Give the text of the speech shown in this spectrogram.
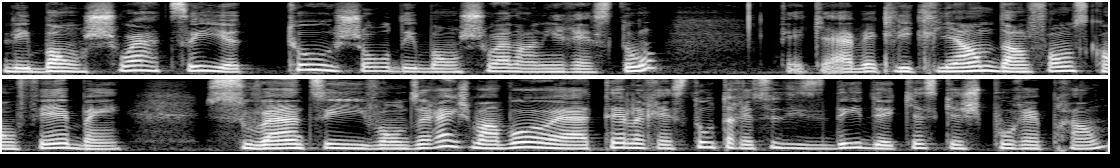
les bons choix. Tu il y a toujours des bons choix dans les restos. Fait qu'avec les clientes, dans le fond, ce qu'on fait, ben souvent, tu sais, ils vont dire je m'en vais à tel resto, t'aurais-tu des idées de qu'est-ce que je pourrais prendre?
